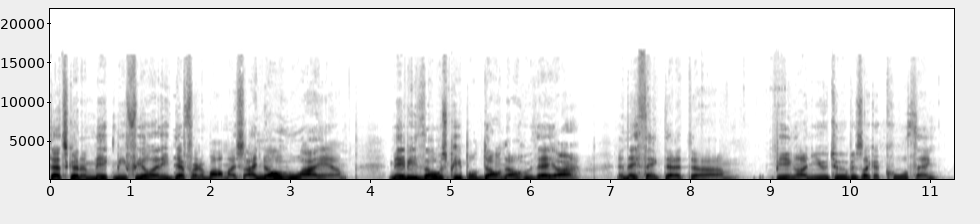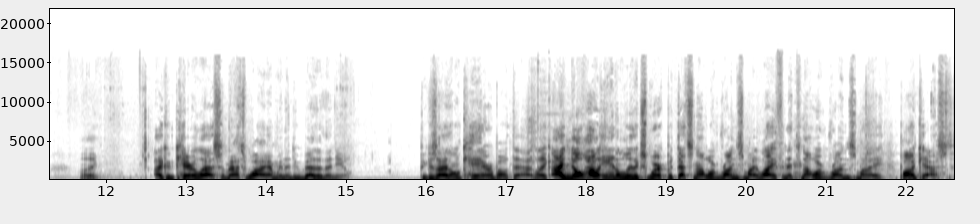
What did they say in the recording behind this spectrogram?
that's going to make me feel any different about myself. I know who I am. Maybe those people don't know who they are and they think that um, being on YouTube is like a cool thing. Like I could care less and that's why I'm going to do better than you because I don't care about that. Like I know how analytics work, but that's not what runs my life, and it's not what runs my podcast.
